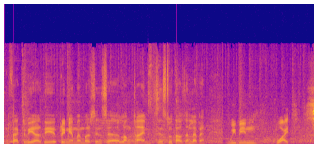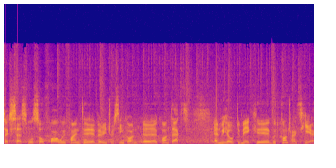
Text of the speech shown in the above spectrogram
In fact, we are the premium member since a long time, since 2011. We've been quite successful so far. We find uh, very interesting con uh, contacts and we hope to make uh, good contracts here.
